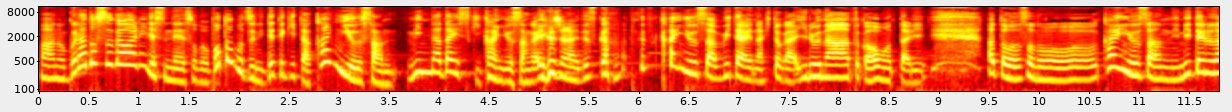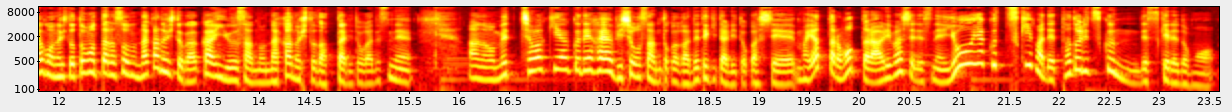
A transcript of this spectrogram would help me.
まあ、あの、グラドス側にですね、その、ボトムズに出てきた勧誘さん、みんな大好き勧誘さんがいるじゃないですか。勧誘さんみたいな人がいるなとか思ったり、あと、その、勧誘さんに似てるな、この人と思ったら、その中の人が勧誘さんの中の人だったりとかですね、あの、めっちゃ脇役で早見翔さんとかが出てきたりとかして、まあ、やったらもったらありましてですね、ようやく月までたどり着くんですけれども、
